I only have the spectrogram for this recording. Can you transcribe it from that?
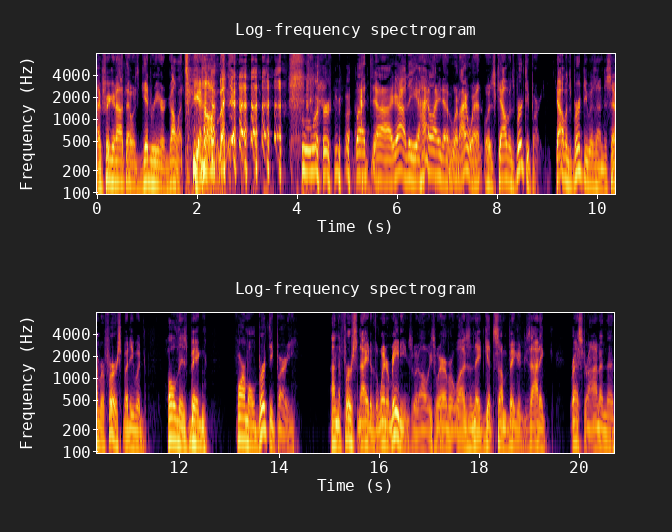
I figured out that was Guidry or Gullett, you know. But but uh, yeah, the highlight of when I went was Calvin's birthday party. Calvin's birthday was on December 1st, but he would hold his big formal birthday party on the first night of the winter meetings, would always, wherever it was, and they'd get some big exotic restaurant, and the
